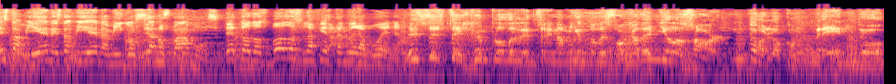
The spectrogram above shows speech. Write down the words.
Está bien, está bien, amigos, ya nos vamos. De todos modos, la fiesta no era buena. ¿Es este ejemplo del entrenamiento de su academia, Lazar? No lo comprendo.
